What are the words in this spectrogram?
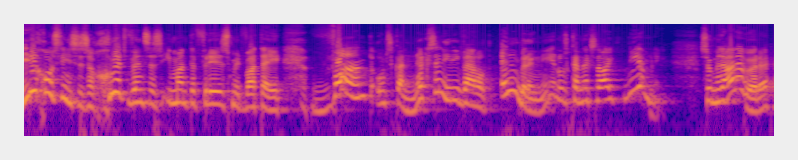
hierdie godsdiens is 'n groot wins as iemand tevrede is met wat hy het, want ons kan niks in hierdie wêreld inbring nie en ons kan niks daai neem nie. So met ander woorde,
